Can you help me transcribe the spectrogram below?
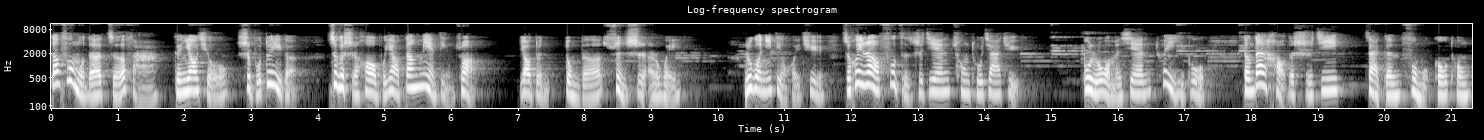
当父母的责罚跟要求是不对的，这个时候不要当面顶撞。要懂懂得顺势而为。如果你顶回去，只会让父子之间冲突加剧。不如我们先退一步，等待好的时机再跟父母沟通。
